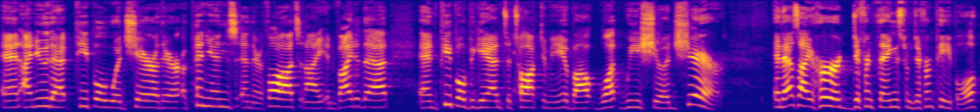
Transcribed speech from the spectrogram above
And I knew that people would share their opinions and their thoughts, and I invited that and people began to talk to me about what we should share. And as I heard different things from different people,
